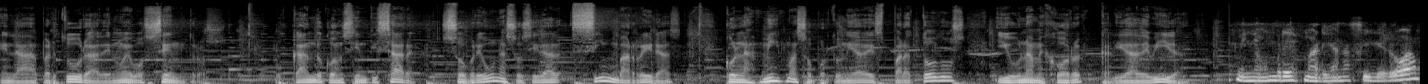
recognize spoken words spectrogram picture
en la apertura de nuevos centros, buscando concientizar sobre una sociedad sin barreras, con las mismas oportunidades para todos y una mejor calidad de vida. Mi nombre es Mariana Figueroa,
